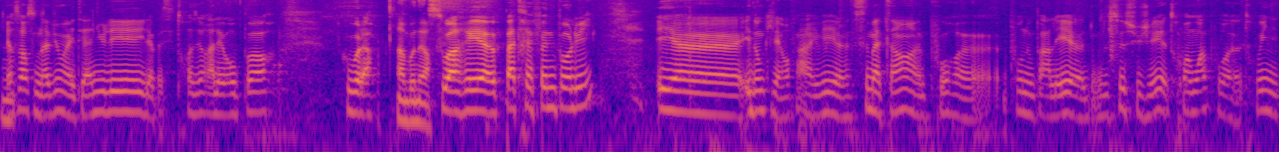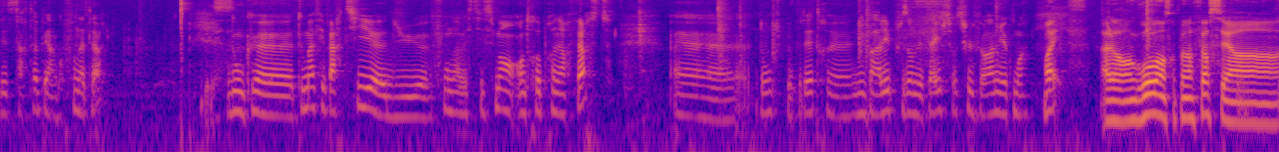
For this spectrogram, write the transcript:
Hier mm. soir, son avion a été annulé, il a passé trois heures à l'aéroport. Du coup, voilà. Un bonheur. Soirée euh, pas très fun pour lui. Et, et, donc, il est enfin arrivé ce matin pour, pour nous parler donc, de ce sujet. Trois mois pour trouver une idée de start-up et un cofondateur. Donc, Thomas fait partie du fonds d'investissement Entrepreneur First. Euh, donc, tu peux peut-être euh, nous parler plus en détail sur ce que tu le feras mieux que moi. Ouais. Alors, en gros, Entrepreneur First, c'est un,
